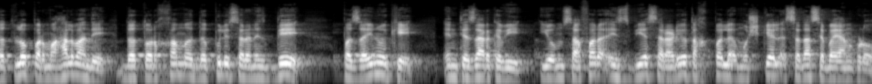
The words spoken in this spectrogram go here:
د تلو پر مهال باندې د تورخم د پولې سره نږدې په ځایونو کې انتظار کوي. یو مسافر ایس بي ایس راډیو ته خپل مشکل څه داسې بیان کړو.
